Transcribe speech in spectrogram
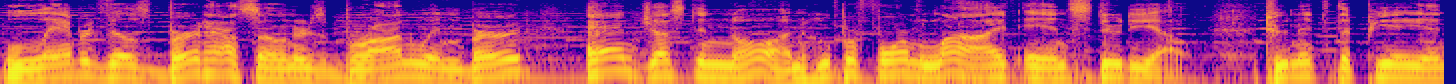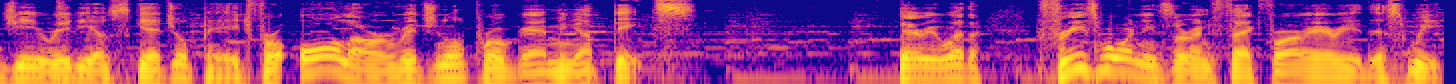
Lambertville's birdhouse owners Bronwyn Bird and Justin Nawn, who perform live in studio. Tune into the PANJ radio schedule page for all our original programming updates. Area weather. Freeze warnings are in effect for our area this week,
